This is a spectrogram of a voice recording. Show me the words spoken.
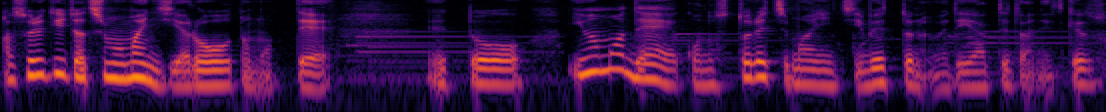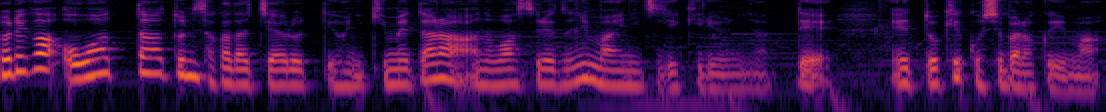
あそれ聞いて私も毎日やろうと思って、えっと、今までこのストレッチ毎日ベッドの上でやってたんですけどそれが終わった後に逆立ちやるっていうふうに決めたらあの忘れずに毎日できるようになって、えっと、結構しばらく今、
